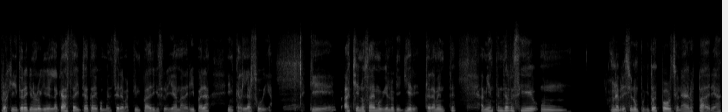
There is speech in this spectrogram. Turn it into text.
progenitora que no lo quiere en la casa y trata de convencer a Martín Padre que se lo lleve a Madrid para encarrilar su vida. Que H no sabe muy bien lo que quiere, claramente. A mi entender recibe un una presión un poquito desproporcionada de los padres ¿ah?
